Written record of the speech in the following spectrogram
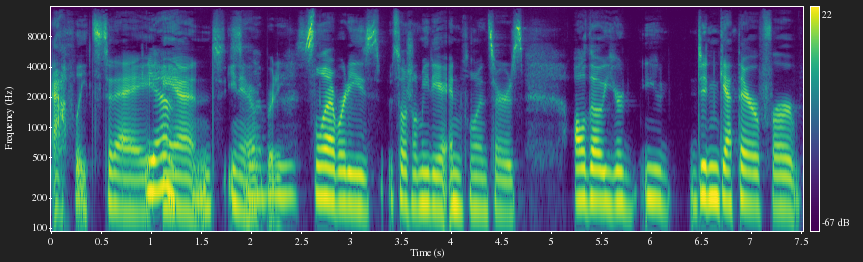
athletes today Yeah. and, you know, celebrities. celebrities, social media influencers. Although you're you didn't get there for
